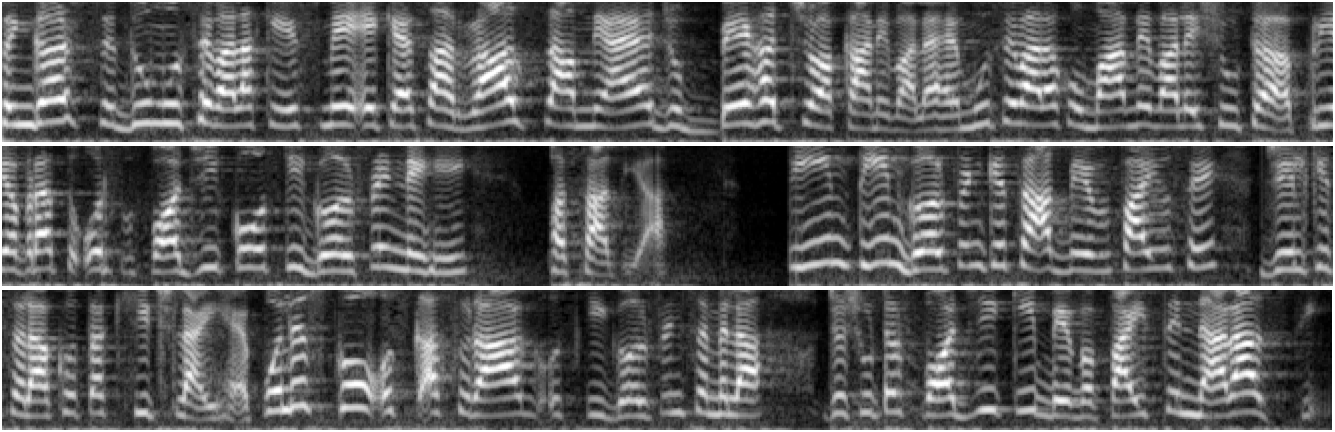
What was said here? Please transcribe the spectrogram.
सिंगर सिद्धू मूसेवाला केस में एक ऐसा राज सामने आया जो बेहद चौंकाने वाला है। मूसेवाला को मारने वाले शूटर प्रियव्रत उर्फ़ फौजी को उसकी गर्लफ्रेंड ने ही फंसा दिया। तीन तीन गर्लफ्रेंड के साथ बेवफाई उसे जेल की सलाखों तक खींच लाई है। पुलिस को उसका सुराग उसकी गर्लफ्रेंड से मिला, जो शूटर फौजी की बेवफाई से नाराज़ थी।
